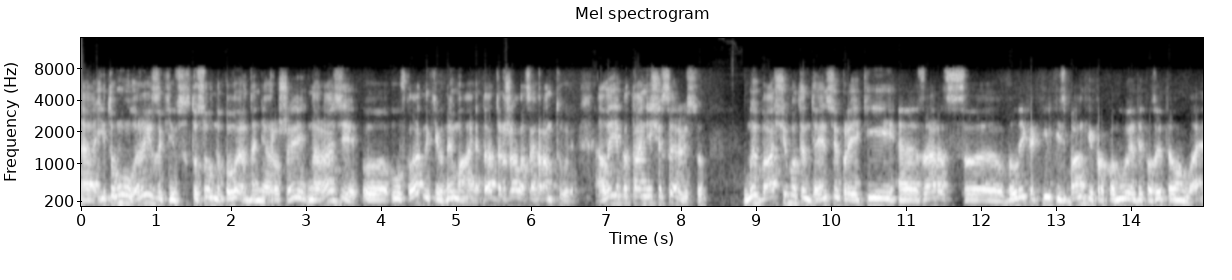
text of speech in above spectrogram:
Е, І тому ризиків стосовно повернення грошей наразі у вкладників немає. Держава це гарантує. Але є питання ще сервісу. Ми бачимо тенденцію, при якій е, зараз е, велика кількість банків пропонує депозити онлайн.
